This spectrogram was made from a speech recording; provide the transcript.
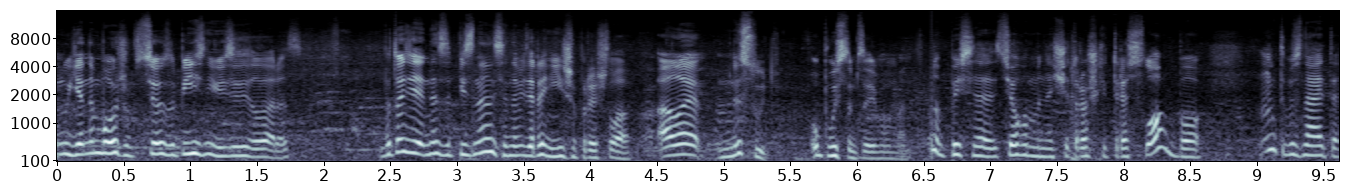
Ну я не можу, все запізнююся зараз. Бо тоді я не запізнилася, навіть раніше прийшла. Але не суть. Опустимо цей момент. Ну, після цього мене ще трошки трясло, бо ну, типу, знаєте.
